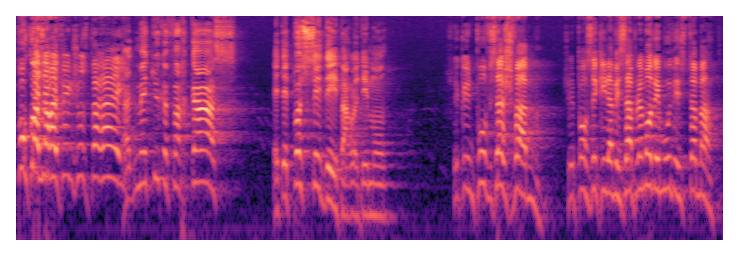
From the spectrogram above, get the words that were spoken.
Pourquoi j'aurais fait une chose pareille? Admets-tu que Farkas était possédé par le démon? C'est qu'une pauvre sage-femme. J'ai pensé qu'il avait simplement des maux d'estomac.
